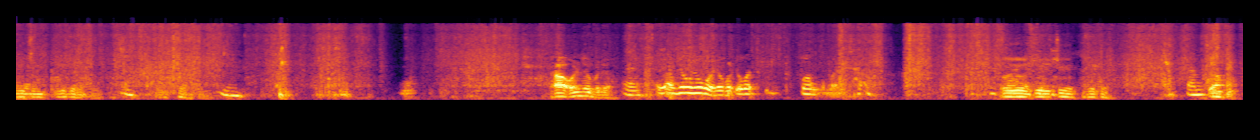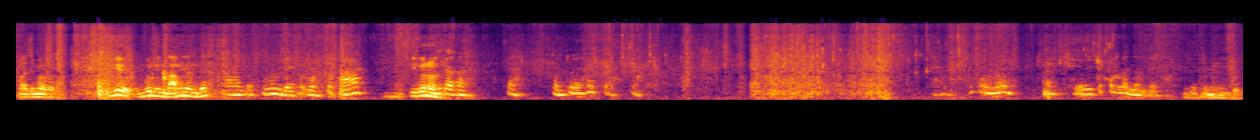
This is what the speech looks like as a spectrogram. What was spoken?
이거 좀, 좀. 이렇게. 다 올려버려. 어, 네. 이거, 요거, 요거, 요거, 요거, 두꺼운 거 먼저. 어, 요, 요, 이쪽에 그래도. 자, 마지막으로. 이게 물이 남는데? 아, 이거 부으면 돼. 이거 또 봐. 이거는 여기다가. 자, 또할 거야. 자. 이렇게 여기 조금만 넣으면 되고. 음,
